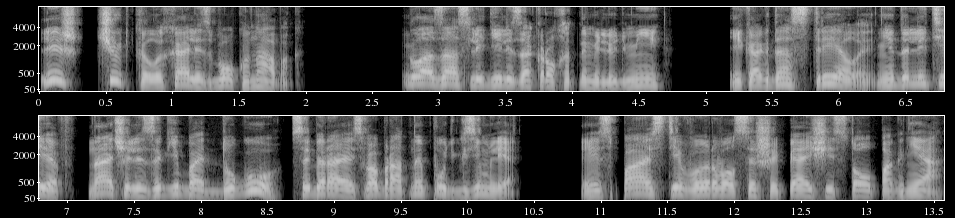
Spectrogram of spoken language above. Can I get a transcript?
Лишь чуть колыхали сбоку на бок. Глаза следили за крохотными людьми, и когда стрелы, не долетев, начали загибать дугу, собираясь в обратный путь к земле, из пасти вырвался шипящий столб огня,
